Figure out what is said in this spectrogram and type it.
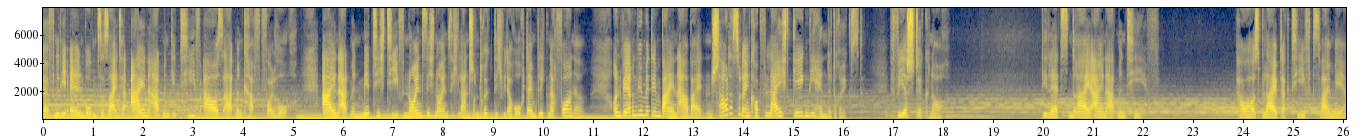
Öffne die Ellenbogen zur Seite. Einatmen, geht tief, ausatmen, kraftvoll hoch. Einatmen, mittig tief, 90-90 Lunge und drück dich wieder hoch. Dein Blick nach vorne. Und während wir mit dem Bein arbeiten, schau, dass du deinen Kopf leicht gegen die Hände drückst. Vier Stück noch. Die letzten drei einatmen tief. Powerhouse bleibt aktiv, zwei mehr.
